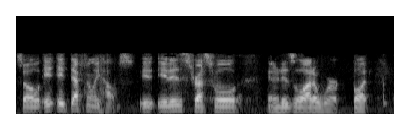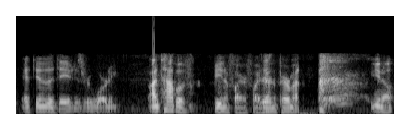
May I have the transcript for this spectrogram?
So it, it definitely helps. It, it is stressful and it is a lot of work, but at the end of the day, it is rewarding. On top of being a firefighter Yeah. and a paramedic, you know.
